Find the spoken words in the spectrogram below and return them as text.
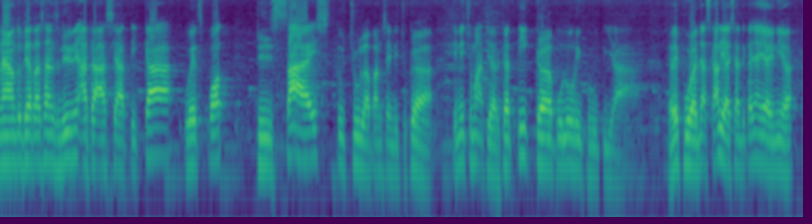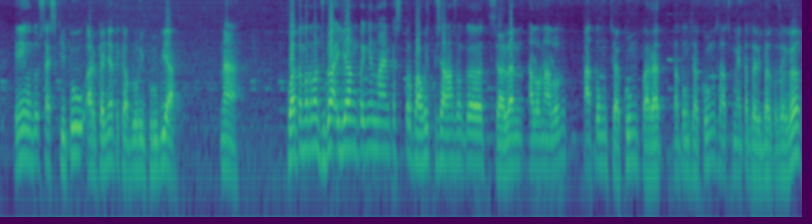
Nah untuk di atasan sendiri ini ada Asiatica weight spot di size 78 cm juga. Ini cuma di harga Rp30.000. Jadi banyak sekali Asiatikanya ya ini ya. Ini untuk size gitu harganya Rp30.000. Nah buat teman-teman juga yang pengen main ke store Bangwis bisa langsung ke jalan alun-alun Patung Jagung Barat Patung Jagung 100 meter dari Barat Patung Jagung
